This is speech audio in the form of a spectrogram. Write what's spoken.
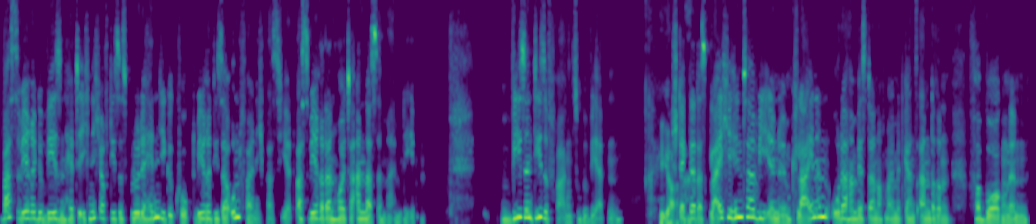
Was wäre gewesen, hätte ich nicht auf dieses blöde Handy geguckt, wäre dieser Unfall nicht passiert? Was wäre dann heute anders in meinem Leben? Wie sind diese Fragen zu bewerten? Ja. Steckt da das Gleiche hinter wie in dem Kleinen oder haben wir es da nochmal mit ganz anderen verborgenen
